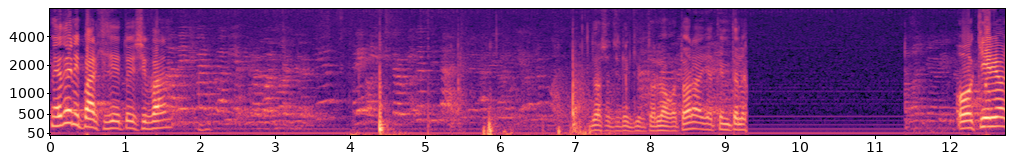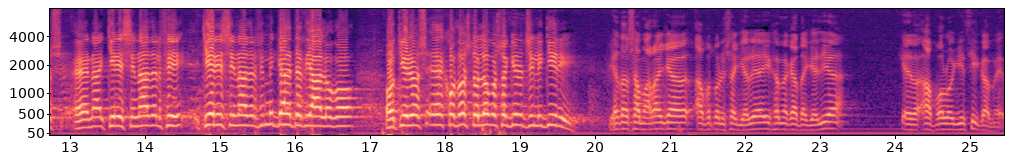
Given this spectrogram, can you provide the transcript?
Ναι, δεν υπάρχει το συμβάν. Δώσω Τζιλεγκύρη το λόγο τώρα για την τελευταία. Ο κύριος, ένα, κύριοι συνάδελφοι, κύριοι συνάδελφοι, μην κάνετε διάλογο. Ο κύριος, έχω δώσει το λόγο στον κύριο Τσιλιγκύρη. Για τα σαμαράκια από τον εισαγγελέα είχαμε καταγγελία και απολογηθήκαμε.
